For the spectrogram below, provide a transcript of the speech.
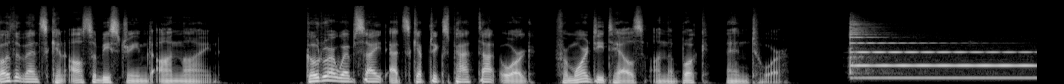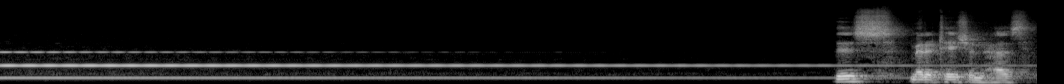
Both events can also be streamed online. Go to our website at skepticspath.org for more details on the book and tour. This meditation has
